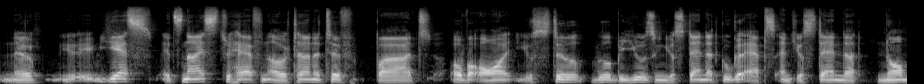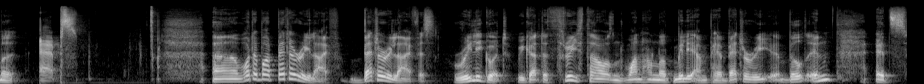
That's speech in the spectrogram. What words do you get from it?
know. Yes, it's nice to have an alternative, but overall, you still will be using your standard Google apps and your standard normal apps. Uh, what about battery life? Battery life is really good. We got a 3100 milliampere battery uh, built in. It's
